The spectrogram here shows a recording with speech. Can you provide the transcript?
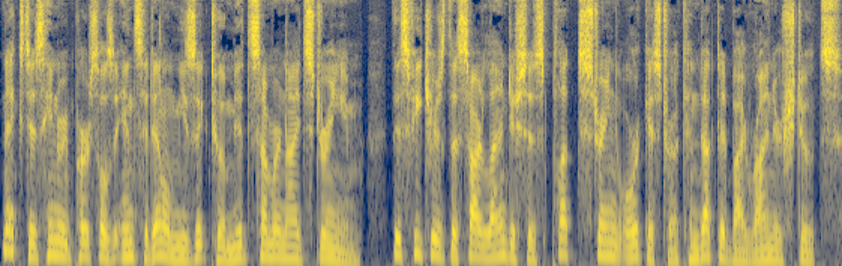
Next is Henry Purcell's incidental music to A Midsummer Night's Dream. This features the Saarlandisches Plucked String Orchestra conducted by Rainer Stutz.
